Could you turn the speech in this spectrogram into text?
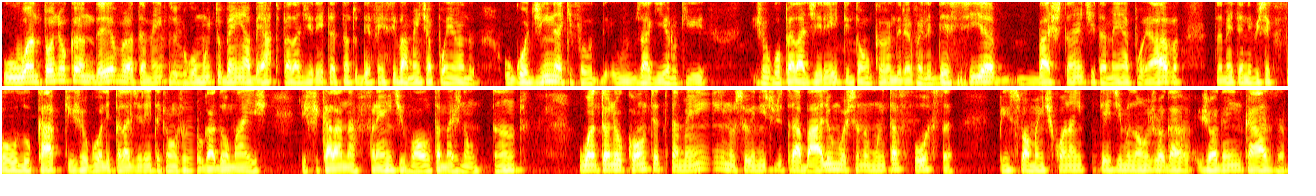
O Antônio Candevra também jogou muito bem aberto pela direita, tanto defensivamente apoiando o Godin, né, que foi o, o zagueiro que jogou pela direita, então o Candreva ele descia bastante e também apoiava. Também tendo em vista que foi o Lukaku que jogou ali pela direita, que é um jogador mais de ficar lá na frente, volta, mas não tanto. O Antônio Conte também, no seu início de trabalho, mostrando muita força principalmente quando a Inter de Milão joga, joga em casa.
